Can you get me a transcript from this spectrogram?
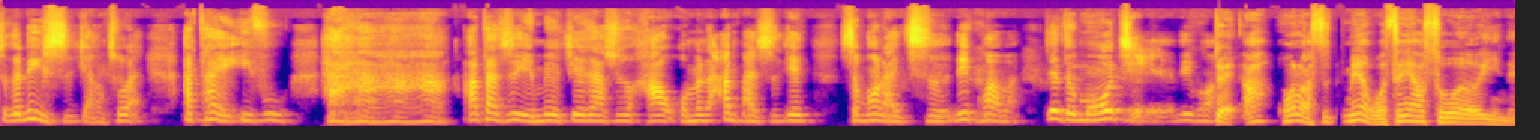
这个历史讲出来啊，他也一副哈哈哈哈啊，但是也没有接下去说好，我们来安排时间什么来吃，你看嘛，这都摩羯，你看。对啊，黄老师没有，我正要说而已呢，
